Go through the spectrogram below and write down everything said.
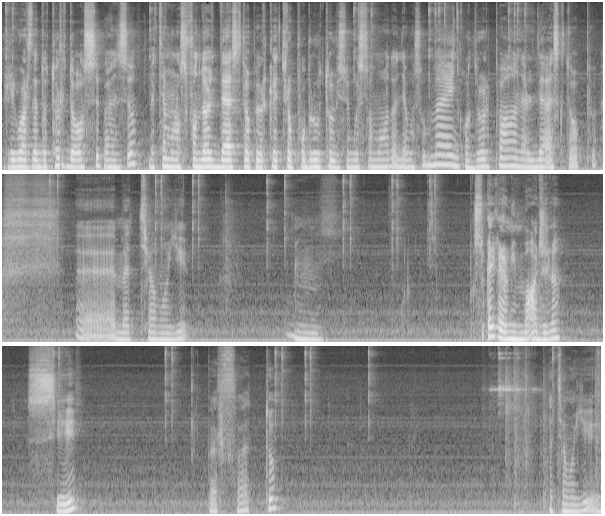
riguarda Dottor DOS penso. Mettiamo uno sfondo al desktop perché è troppo brutto visto in questo modo. Andiamo su main control panel desktop. E mettiamogli mm. posso caricare un'immagine? Sì. Perfetto. Mettiamogli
